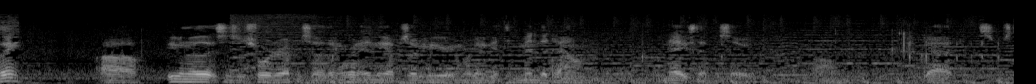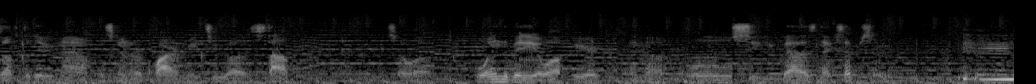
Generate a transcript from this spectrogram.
Think, uh, even though this is a shorter episode, I think we're going to end the episode here and we're going to get to Menda Town next episode. Um, got some stuff to do now. It's going to require me to uh, stop. So, uh, we'll end the video off here and uh, we'll see you guys next episode. Mm-hmm.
